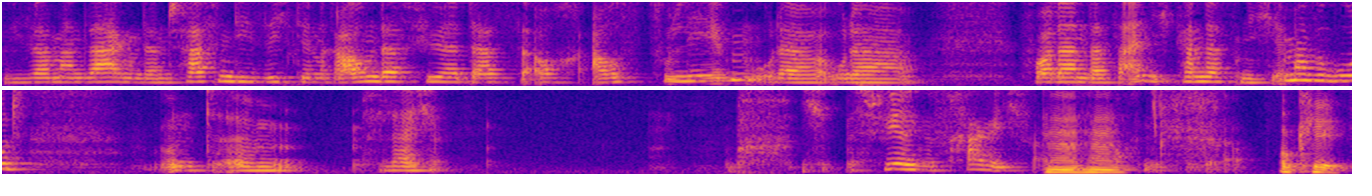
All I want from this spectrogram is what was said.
wie soll man sagen, dann schaffen die sich den Raum dafür, das auch auszuleben oder, oder fordern das ein. Ich kann das nicht immer so gut. Und ähm, vielleicht ich, ist schwierige Frage, ich weiß es mhm. auch nicht so genau. Okay,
